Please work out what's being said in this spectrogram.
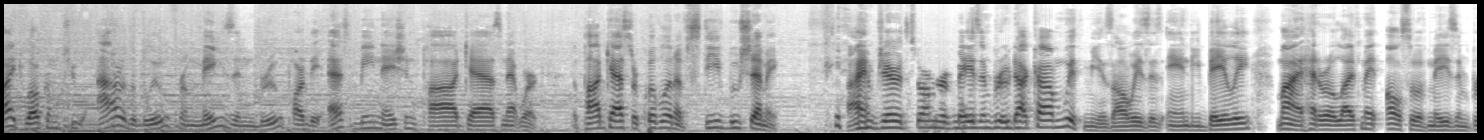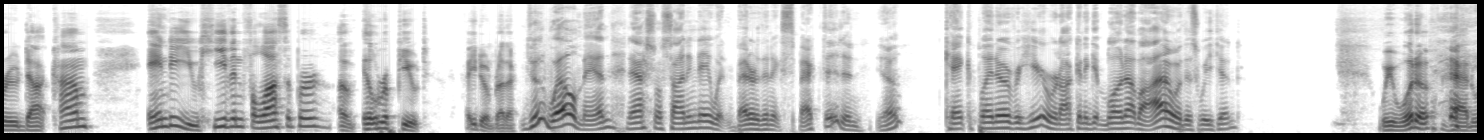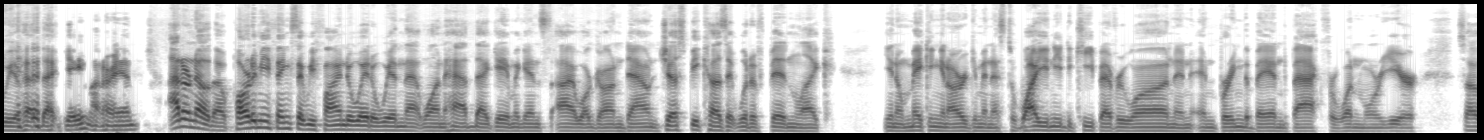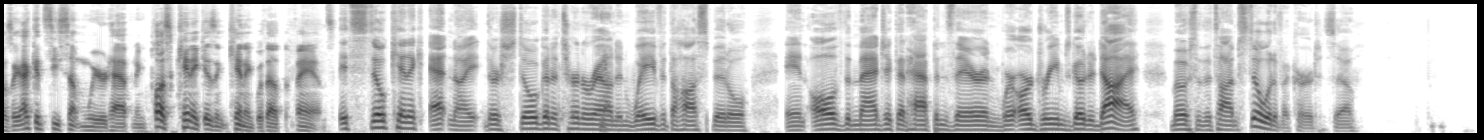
Right, welcome to Out of the Blue from and Brew, part of the SB Nation Podcast Network, the podcast equivalent of Steve Buscemi. I am Jared Stormer of MaizeandBrew.com. With me, as always, is Andy Bailey, my hetero life mate, also of MaizeandBrew.com. Andy, you heathen philosopher of ill repute. How you doing, brother? Doing well, man. National Signing Day went better than expected, and you know, can't complain over here. We're not going to get blown out by Iowa this weekend. We would have had we have had that game on our hand. I don't know though. Part of me thinks that we find a way to win that one had that game against Iowa gone down, just because it would have been like, you know, making an argument as to why you need to keep everyone and and bring the band back for one more year. So I was like, I could see something weird happening. Plus, Kinnick isn't Kinnick without the fans. It's still Kinnick at night. They're still going to turn around and wave at the hospital, and all of the magic that happens there and where our dreams go to die most of the time still would have occurred. So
